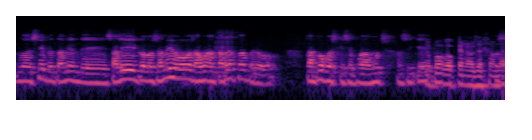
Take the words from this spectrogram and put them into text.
lo de siempre también, de salir con los amigos, alguna tarreza, pero tampoco es que se pueda mucho. Así que lo poco que nos dejan pues,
